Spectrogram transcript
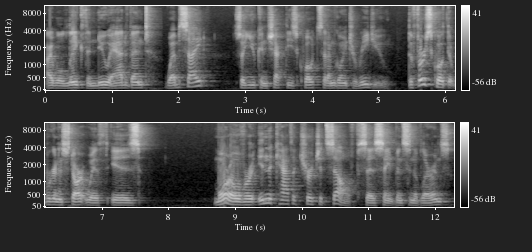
I will link the New Advent website so you can check these quotes that I'm going to read you. The first quote that we're going to start with is Moreover, in the Catholic Church itself, says St. Vincent of Lerins,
